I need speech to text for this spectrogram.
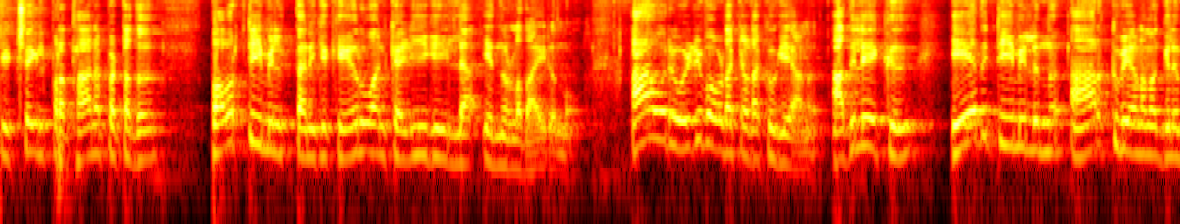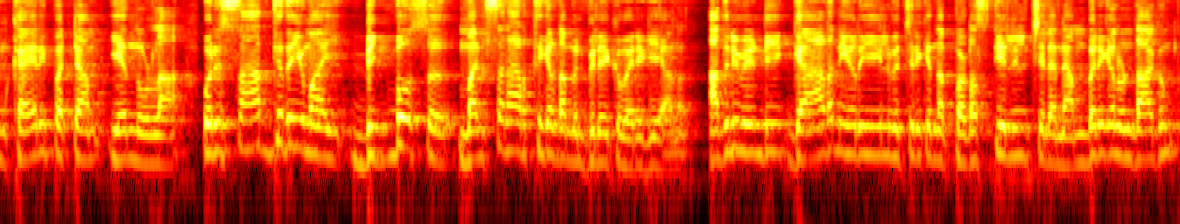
ശിക്ഷയിൽ പ്രധാനപ്പെട്ടത് പവർ ടീമിൽ തനിക്ക് കയറുവാൻ കഴിയുകയില്ല എന്നുള്ളതായിരുന്നു. ആ ഒരു ഒഴിവ് അവിടെ കിടക്കുകയാണ്. അതിലേക്ക് ഏത് ടീമിൽ നിന്ന് ആർക്ക് വേണമെങ്കിലും കയറിപ്പറ്റാം എന്നുള്ള ഒരു സാധ്യതയുമായി ബിഗ് ബോസ് മത്സരാർത്ഥികളുടെ മുൻപിലേക്ക് വരികയാണ്. അതിനുവേണ്ടി ഗാർഡൻ ഏറിയയിൽ വെച്ചിരിക്കുന്ന പെഡസ്റ്റിയലിൽ ചില നമ്പറുകൾ ഉണ്ടാകും.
